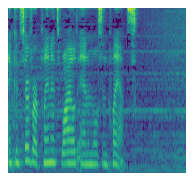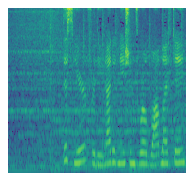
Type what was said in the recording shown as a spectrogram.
and conserve our planet's wild animals and plants. This year, for the United Nations World Wildlife Day,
